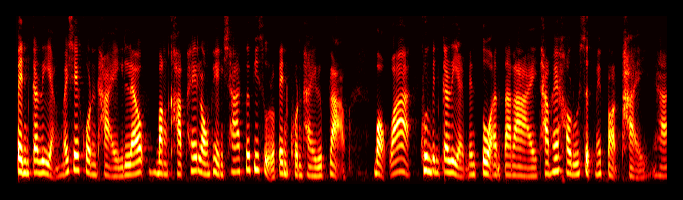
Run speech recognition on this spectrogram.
เป็นกะเหรี่ยงไม่ใช่คนไทย แล้วบังคับให้ร้องเพลงชาติเพื่อพิสูจน์ว่าเป็นคนไทยหรือเปล่า บอกว่าคุณเป็นกะเหลี่ยงเป็นตัวอันตรายทำให้เขารู้สึกไม่ปลอดภัยนะคะ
